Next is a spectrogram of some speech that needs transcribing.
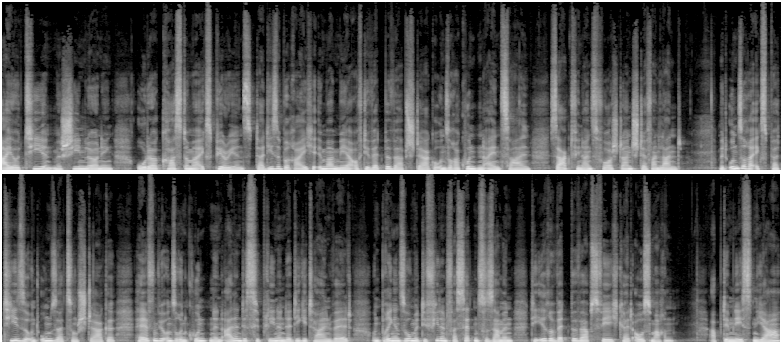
IoT und Machine Learning oder Customer Experience, da diese Bereiche immer mehr auf die Wettbewerbsstärke unserer Kunden einzahlen, sagt Finanzvorstand Stefan Land. Mit unserer Expertise und Umsetzungsstärke helfen wir unseren Kunden in allen Disziplinen der digitalen Welt und bringen somit die vielen Facetten zusammen, die ihre Wettbewerbsfähigkeit ausmachen. Ab dem nächsten Jahr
